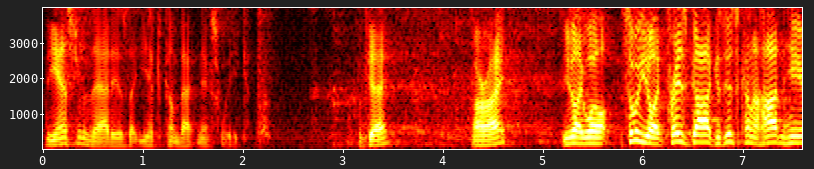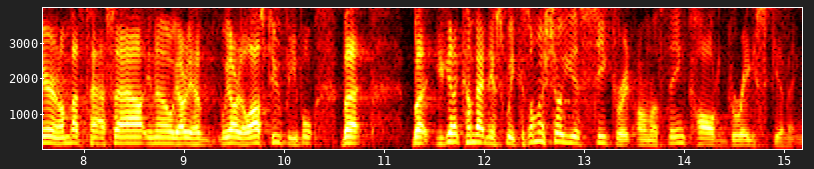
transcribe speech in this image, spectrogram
the answer to that is that you have to come back next week. okay? All right? You're like, well, some of you are like, praise God, because it's kind of hot in here and I'm about to pass out. You know, we already, have, we already lost two people. But, but you got to come back next week because I'm going to show you a secret on a thing called grace giving.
